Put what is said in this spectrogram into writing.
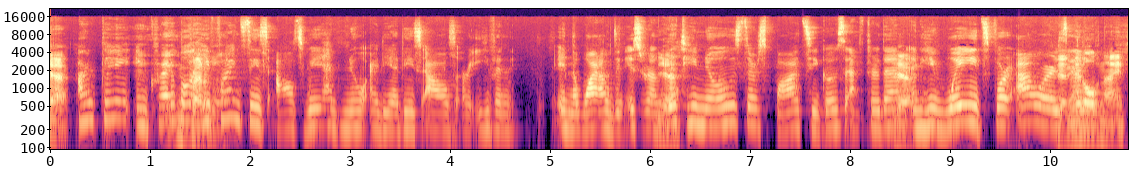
yeah, aren't they incredible? Incredible. he finds these owls we had no idea these owls are even in the wild in israel Yeah. yet he knows their spots he goes after them Yeah. and he waits for hours and, middle of night.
